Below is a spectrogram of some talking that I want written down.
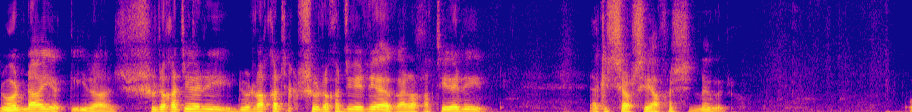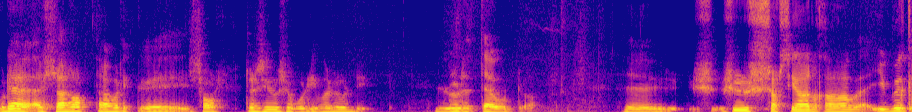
nuannaariak ila sulaqatigali nulaqatik sulaqatigali agalaqatigali akissarsiaqassinnagut una аллаасартаавалик соор тасиусугу ималуунни лулаттаагут э сюссарсиаанеқарава иммик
